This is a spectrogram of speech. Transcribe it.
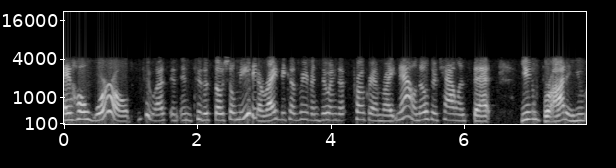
a whole world to us in, into the social media, right? Because we're even doing this program right now, and those are talents that you've brought and you've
